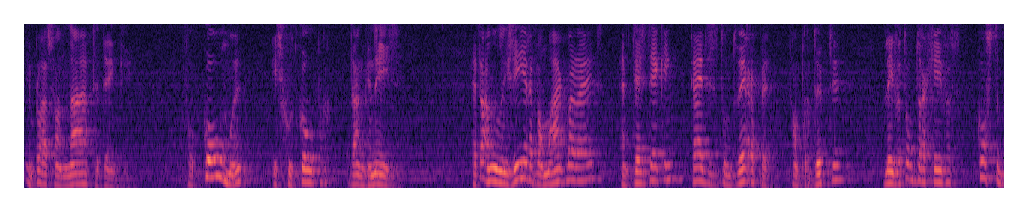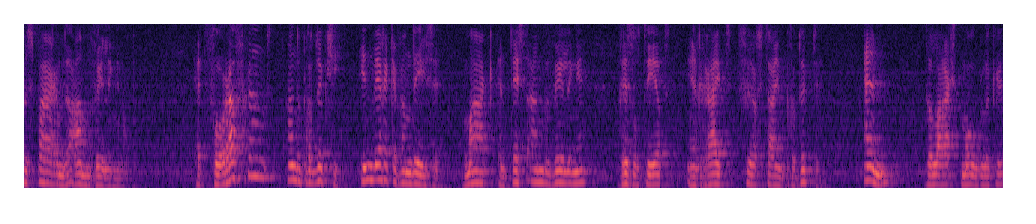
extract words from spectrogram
in plaats van na te denken. Voorkomen is goedkoper dan genezen. Het analyseren van maakbaarheid en testdekking tijdens het ontwerpen van producten levert opdrachtgevers kostenbesparende aanbevelingen op. Het voorafgaand aan de productie inwerken van deze maak- en testaanbevelingen resulteert in right first time producten en de laagst mogelijke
